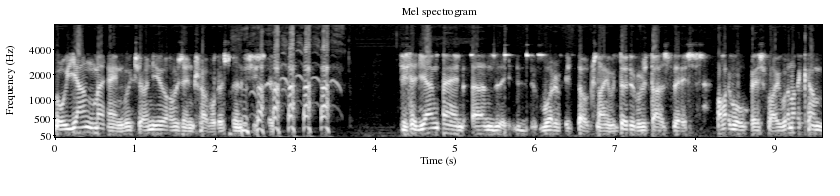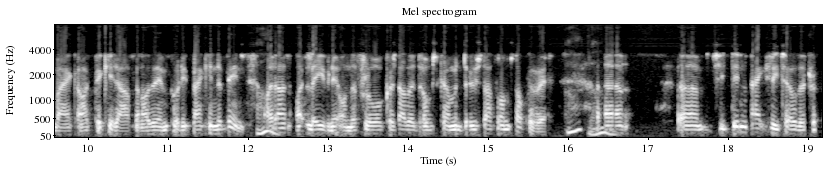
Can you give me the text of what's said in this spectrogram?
well, young man, which I knew I was in trouble as soon as she said. She said, young man, and whatever his dog's name, Doodles does this. I walk this way. When I come back, I pick it up and I then put it back in the bin. I don't like leaving it on the floor because other dogs come and do stuff on top of it. Um, um, she didn't actually tell the truth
